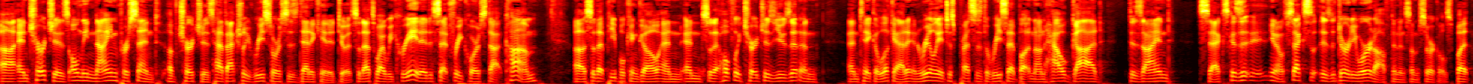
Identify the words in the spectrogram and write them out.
Uh, and churches, only 9% of churches have actually resources dedicated to it. So that's why we created setfreecourse.com uh, so that people can go and, and so that hopefully churches use it and, and take a look at it. And really, it just presses the reset button on how God designed sex. Because, you know, sex is a dirty word often in some circles, but,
